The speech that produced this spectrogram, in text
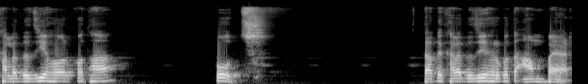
খালেদা জিয়া হওয়ার কথা কোচ, তাতে খালেদা জিয়া হওয়ার কথা আম্পায়ার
